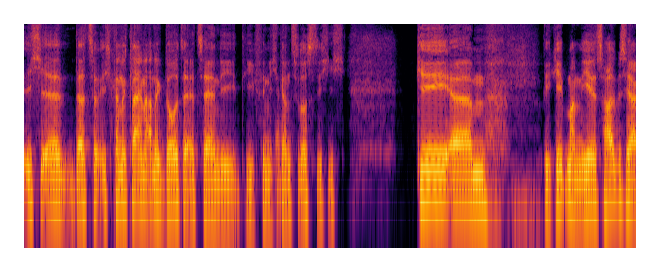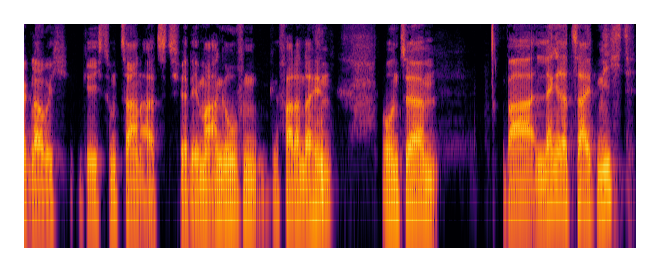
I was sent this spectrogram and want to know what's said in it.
ich, äh, dazu, ich kann eine kleine Anekdote erzählen, die, die finde ich ja. ganz lustig. Ich gehe, ähm, wie geht man? Jedes halbes Jahr, glaube ich, gehe ich zum Zahnarzt. Ich werde immer angerufen, fahre dann dahin und ähm, war längere Zeit nicht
